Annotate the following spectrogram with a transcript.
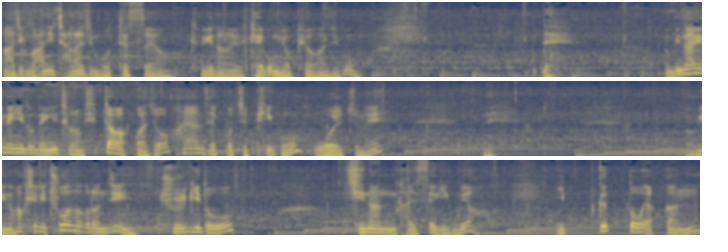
아직 많이 자라지 못했어요. 거기다가 계곡 옆이어가지고 네 미나리 냉이도 냉이처럼 십자박과죠. 하얀색 꽃이 피고 5월쯤에 여기는 확실히 추워서 그런지 줄기도 진한 갈색이고요. 잎 끝도 약간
